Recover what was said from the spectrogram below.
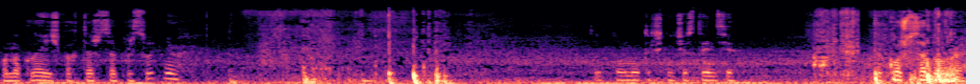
По наклеїчках теж все присутнє. Тут по внутрішній частинці також все добре.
